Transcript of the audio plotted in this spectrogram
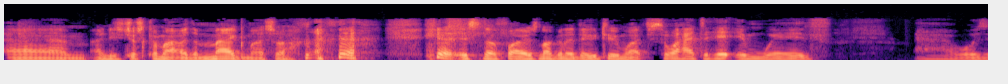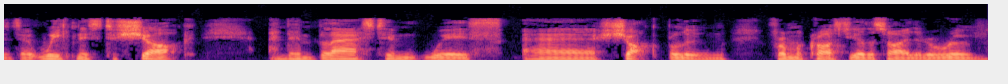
um, and he's just come out of the magma, so yeah, it's the fire's not going to do too much. So I had to hit him with, uh, what was it, a weakness to shock, and then blast him with uh, shock bloom from across the other side of the room.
